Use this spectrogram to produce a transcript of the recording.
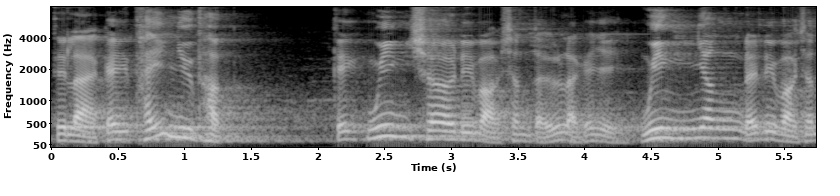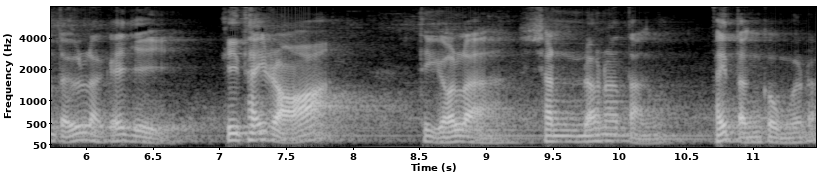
thì là cái thấy như thật cái nguyên sơ đi vào sanh tử là cái gì? Nguyên nhân để đi vào sanh tử là cái gì? Khi thấy rõ thì gọi là sanh đó nó tận, thấy tận cùng rồi đó.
